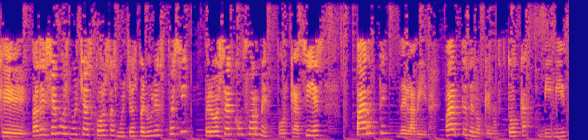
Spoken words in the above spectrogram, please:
que padecemos muchas cosas, muchas penurias, pues sí, pero ser conforme, porque así es parte de la vida, parte de lo que nos toca vivir.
